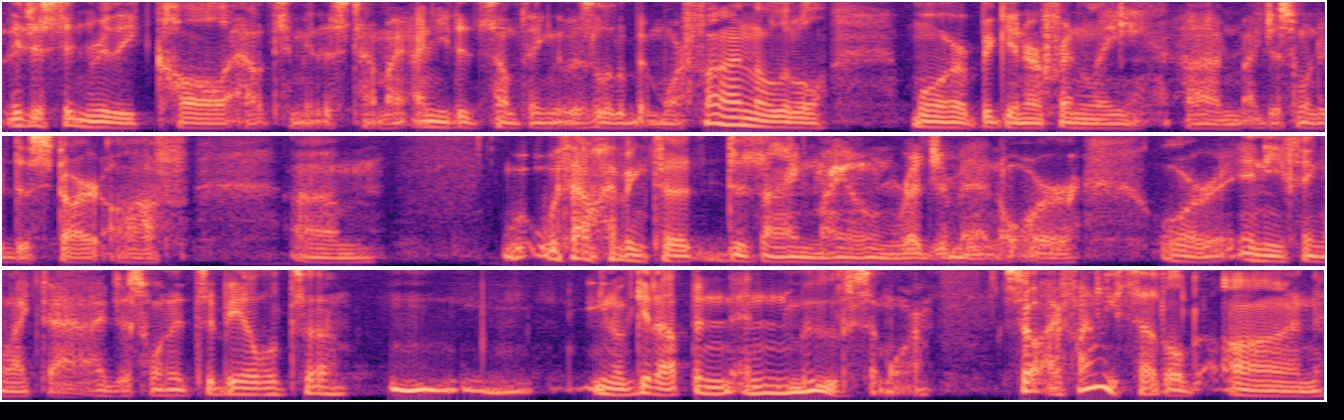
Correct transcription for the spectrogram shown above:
they just didn't really call out to me this time. I, I, needed something that was a little bit more fun, a little more beginner friendly. Um, I just wanted to start off um, w- without having to design my own regimen or or anything like that. I just wanted to be able to, mm, you know, get up and, and move some more. So I finally settled on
